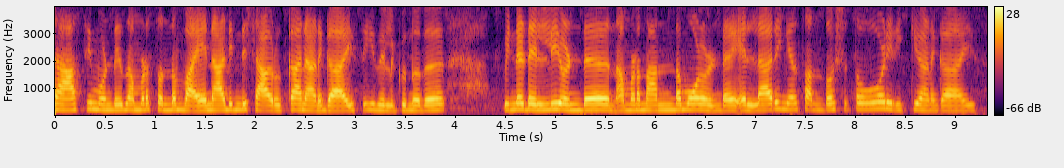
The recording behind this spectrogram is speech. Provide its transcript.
ജാസിമുണ്ട്. ഇത് നമ്മുടെ സ്വന്തം വയനാടിന്റെ ഷാറുഖ് ഖാനാണ് ഗൈസ് ഈ നിൽക്കുന്നത്. പിന്നെ ഡൽഹി ഉണ്ട് നമ്മുടെ നന്ദമോളുണ്ട്. എല്ലാവരും ഇങ്ങനെ സന്തോഷത്തോടെ ഇരിക്കുകയാണ് ഗായ്സ്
